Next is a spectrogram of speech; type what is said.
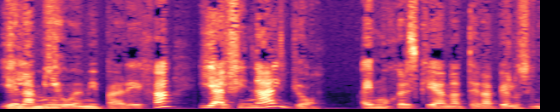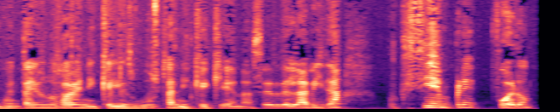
y el amigo de mi pareja. Y al final yo. Hay mujeres que llegan a terapia a los 50 años, no saben ni qué les gusta ni qué quieren hacer de la vida, porque siempre fueron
